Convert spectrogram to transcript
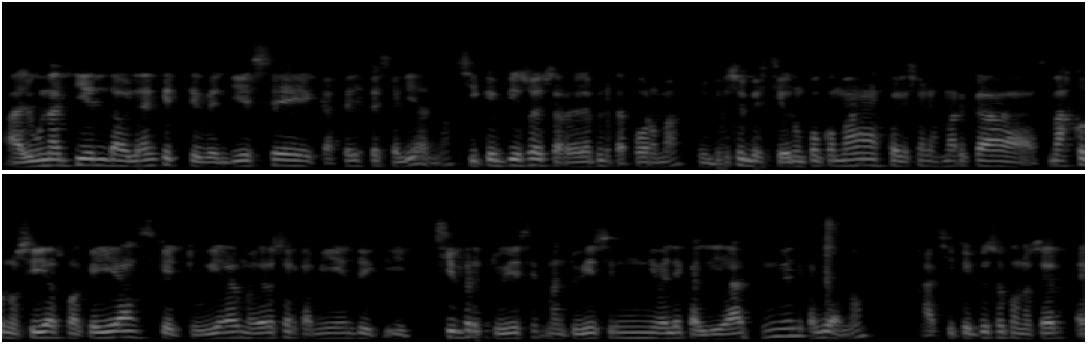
alguna tienda online que te vendiese café de especialidad, ¿no? Así que empiezo a desarrollar la plataforma, empiezo a investigar un poco más cuáles son las marcas más conocidas o aquellas que tuvieran mayor acercamiento y, y siempre tuviesen, mantuviesen un nivel de calidad, un nivel de calidad, ¿no? Así que empiezo a conocer a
